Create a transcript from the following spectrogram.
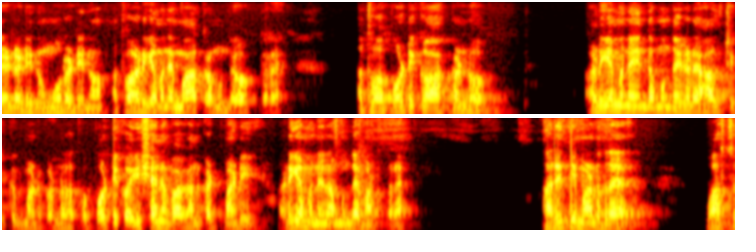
ಎರಡು ಅಡಿನೋ ಮೂರು ಅಡಿನೋ ಅಥವಾ ಅಡುಗೆ ಮನೆ ಮಾತ್ರ ಮುಂದೆ ಹೋಗ್ತಾರೆ ಅಥವಾ ಪೋರ್ಟಿಕೋ ಹಾಕ್ಕೊಂಡು ಅಡುಗೆ ಮನೆಯಿಂದ ಮುಂದೆಗಡೆ ಹಾಲು ಚಿಕ್ಕದು ಮಾಡಿಕೊಂಡು ಅಥವಾ ಪೋರ್ಟಿಕೋ ಈಶಾನ್ಯ ಭಾಗನ ಕಟ್ ಮಾಡಿ ಅಡುಗೆ ಮನೆನ ಮುಂದೆ ಮಾಡ್ತಾರೆ. ಆ ರೀತಿ ಮಾಡಿದ್ರೆ ವಾಸ್ತು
